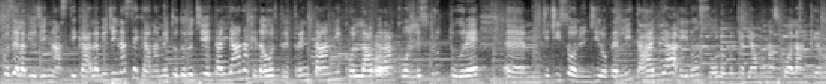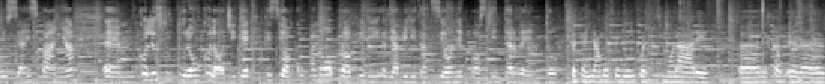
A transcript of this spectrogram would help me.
Cos'è la bioginnastica? La bioginnastica è una metodologia italiana che da oltre 30 anni collabora con le strutture ehm, che ci sono in giro per l'Italia e non solo perché abbiamo una scuola anche in Russia e in Spagna, ehm, con le strutture oncologiche che si occupano proprio di riabilitazione post-intervento. Perché andiamo comunque a stimolare eh, il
